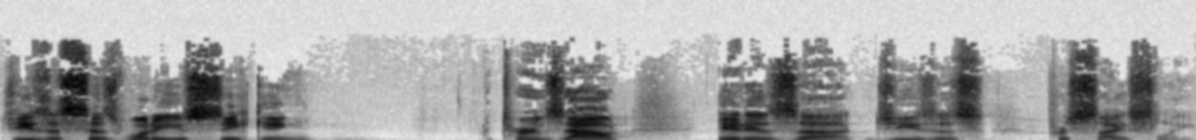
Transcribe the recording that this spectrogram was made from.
Jesus says, What are you seeking? It turns out it is uh, Jesus precisely.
